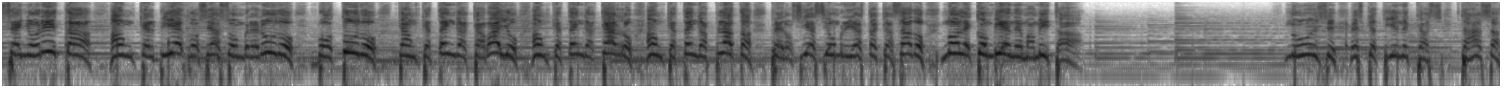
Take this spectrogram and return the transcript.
Señorita, aunque el viejo sea sombrerudo, botudo, que aunque tenga caballo, aunque tenga carro, aunque tenga plata, pero si ese hombre ya está casado, no le conviene, mamita. No, es, es que tiene casa,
